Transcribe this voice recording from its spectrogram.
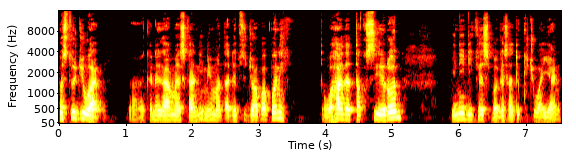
persetujuan. Ha, kerana ramai sekarang ni memang tak ada persetujuan apa-apa ni. Wahada taksirun. Ini dikira sebagai satu kecuaian.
